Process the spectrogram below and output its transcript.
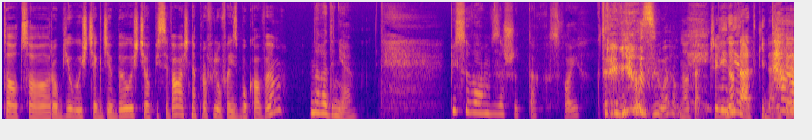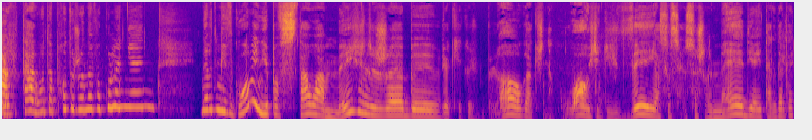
to co robiłyście, gdzie byłyście, opisywałaś na profilu facebookowym. Nawet nie. Pisywałam w zeszytach swoich, które wiozłam. No tak, czyli Nie, nie, notatki najpierw. Tak, tak, bo ta podróż, ona w ogóle nie... Nawet mi w głowie nie powstała myśl, żeby jakiegoś bloga, jakiś nagłośnik, jakiś wyjazd, soc- social media i tak dalej.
